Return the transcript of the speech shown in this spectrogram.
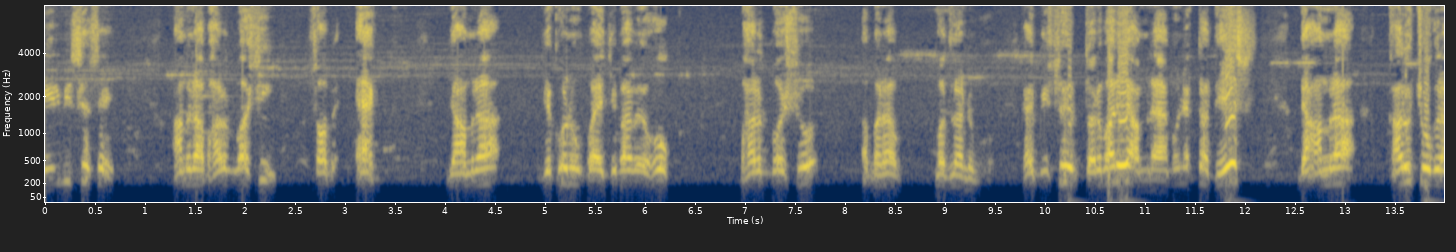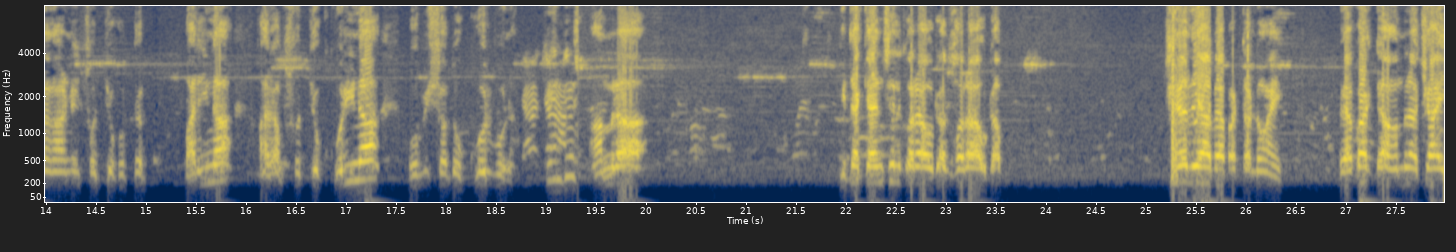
নির্বিশেষে আমরা ভারতবাসী সব এক। যে আমরা যে কোনো উপায়ে যেভাবে হোক ভারতবর্ষ আমরা বদলা নেব। তাই বিশ্বের দরবারে আমরা এমন একটা দেশ যে আমরা কারও চোখ রাঙানি সহ্য করতে পারি না আর সহ্য করি না ভবিষ্যতেও করব না। কিন্তু আমরা এটা ক্যান্সেল করা ওটা ধরা ওটা ছেড়ে দেওয়া ব্যাপারটা নয়। ব্যাপারটা আমরা চাই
